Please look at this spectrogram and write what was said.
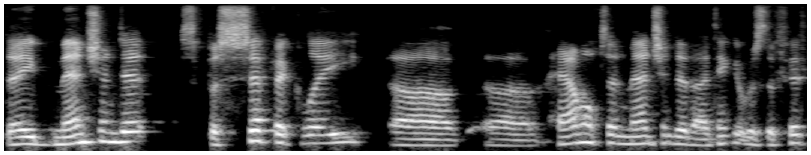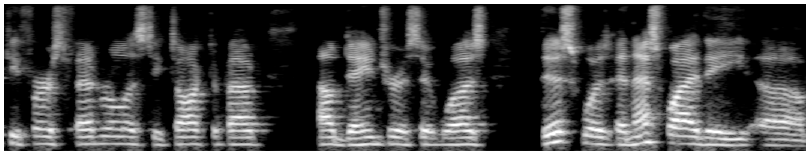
They mentioned it specifically. Uh, uh, Hamilton mentioned it. I think it was the 51st Federalist. He talked about how dangerous it was. This was, and that's why the uh,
